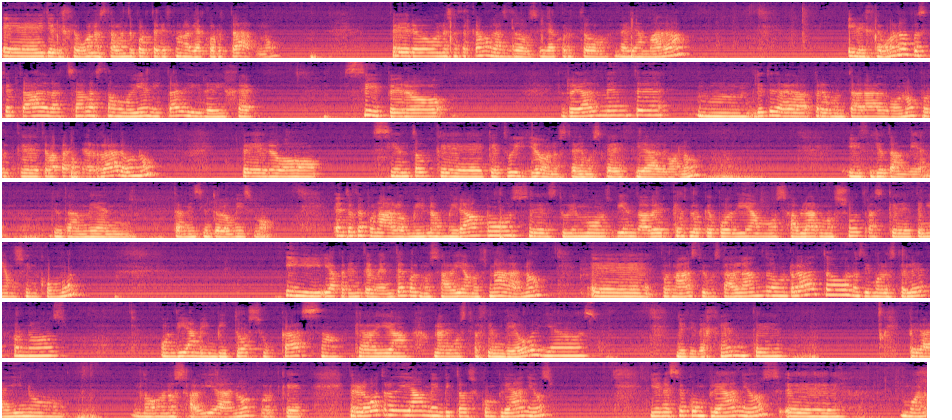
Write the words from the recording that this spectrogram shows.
Eh, yo dije, bueno, está hablando por teléfono, la voy a cortar, ¿no? Pero nos acercamos las dos, ella cortó la llamada y le dije, bueno, pues qué tal, la charla está muy bien y tal. Y le dije, sí, pero realmente mm, yo te voy a preguntar algo, ¿no? Porque te va a parecer raro, ¿no? Pero siento que, que tú y yo nos tenemos que decir algo, ¿no? Y dice, yo también, yo también, también siento lo mismo. Entonces, pues nada, nos miramos, eh, estuvimos viendo a ver qué es lo que podíamos hablar nosotras que teníamos en común y, aparentemente pues no sabíamos nada, ¿no? Eh, pues nada, estuvimos hablando un rato, nos dimos los teléfonos. Un día me invitó a su casa, que había una demostración de ollas. Yo llevé gente, pero ahí no, no, no sabía, ¿no? Porque... Pero luego otro día me invitó a su cumpleaños y en ese cumpleaños, eh, bueno,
